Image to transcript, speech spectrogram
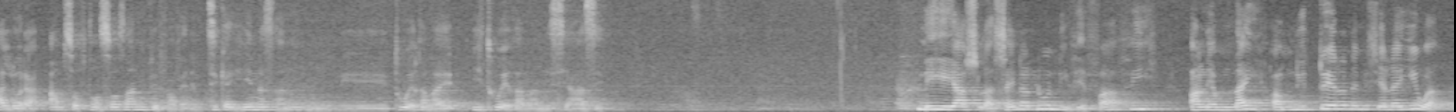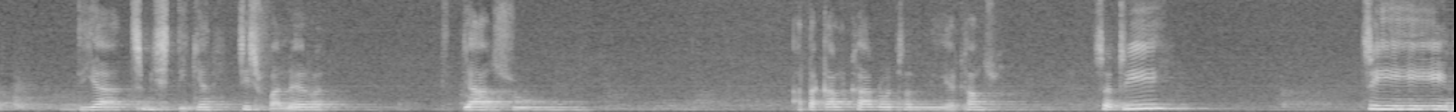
Allora, am softon sosan pe favenem tika yin san toerana i toerana misy azy ny azo lazaina aloha ny vehivavy any aminay amin'ny toerana misy anay io a dia tsy misy dikany azo atakalokalo ohatra ny akanjo. Satria tsy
